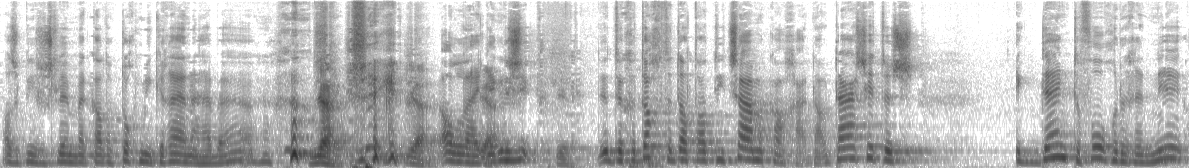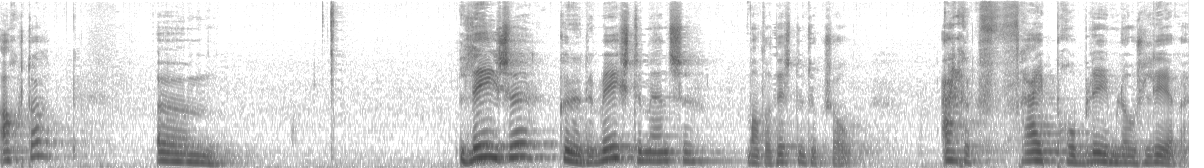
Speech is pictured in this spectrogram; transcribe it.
Als ik niet zo slim ben, kan ik toch migraine hebben. Ja. ja. Allerlei ja. dingen. Dus de, de gedachte dat dat niet samen kan gaan. Nou, daar zit dus, ik denk, de volgende redenering achter. Um, lezen kunnen de meeste mensen, want dat is natuurlijk zo, eigenlijk vrij probleemloos leren.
